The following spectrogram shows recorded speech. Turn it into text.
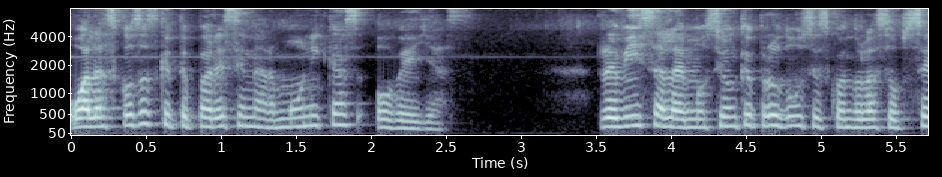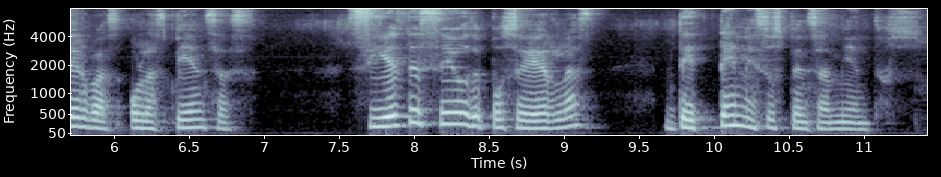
o a las cosas que te parecen armónicas o bellas. Revisa la emoción que produces cuando las observas o las piensas. Si es deseo de poseerlas, detén esos pensamientos.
